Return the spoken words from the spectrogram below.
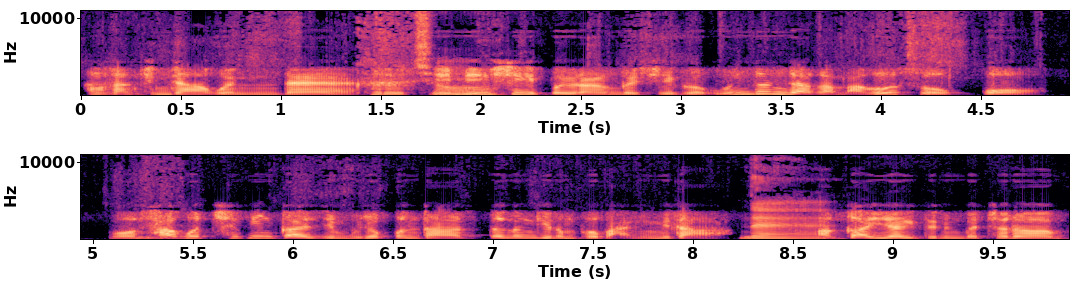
항상 긴장하고 있는데 그렇죠. 이 민식이법이라는 것이 그 운전자가 막을 수 없고 뭐 사고 책임까지 무조건 다 떠넘기는 법 아닙니다. 네. 아까 이야기 드린 것처럼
